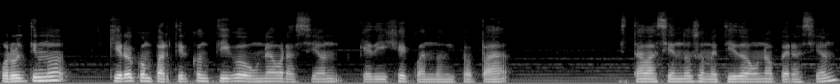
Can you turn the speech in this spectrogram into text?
Por último, quiero compartir contigo una oración que dije cuando mi papá estaba siendo sometido a una operación.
